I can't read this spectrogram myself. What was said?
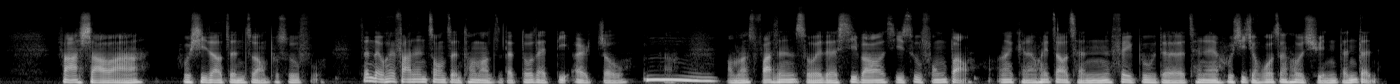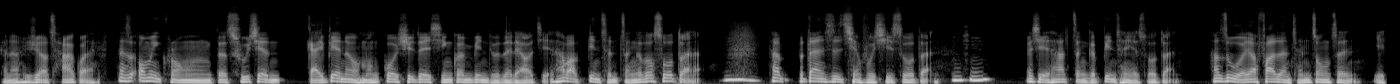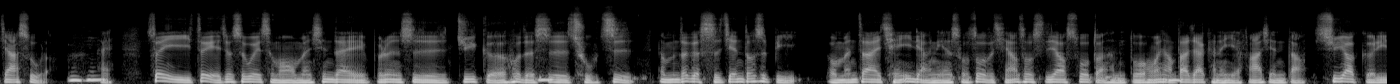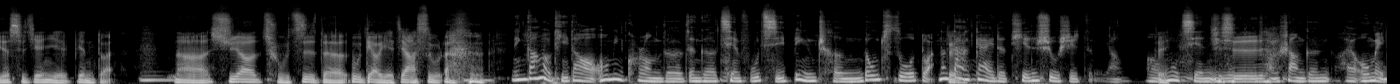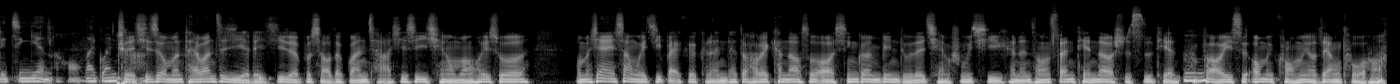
发烧啊，呼吸道症状不舒服。真的会发生重症，通常只在都在第二周。嗯，我们发生所谓的细胞激素风暴，那可能会造成肺部的成人呼吸窘迫症候群等等，可能会需要插管。但是 Omicron 的出现改变了我们过去对新冠病毒的了解，它把病程整个都缩短了。嗯，它不但是潜伏期缩短，嗯哼，而且它整个病程也缩短。它如果要发展成重症，也加速了。嗯哼，哎，所以这也就是为什么我们现在不论是居隔或者是处置，那么这个时间都是比我们在前一两年所做的其他措施要缩短很多。我想大家可能也发现到，需要隔离的时间也变短。嗯，那需要处置的步调也加速了。嗯、您刚有提到 Omicron 的整个潜伏期病程都缩短，那大概的天数是怎么样？哦，目前其实场上跟还有欧美的经验了哈，来观察。对，其实我们台湾自己也累积了不少的观察。其实以前我们会说。我们现在上维基百科，可能都还会看到说哦，新冠病毒的潜伏期可能从三天到十四天。嗯、不好意思，Omicron 没有这样拖哈。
